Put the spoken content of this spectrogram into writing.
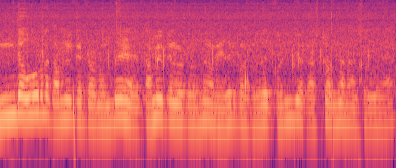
இந்த ஊரில் தமிழ் கட்டணம் வந்து தமிழ் கல்வெட்டு வந்து நம்ம எதிர்பார்க்குறது கொஞ்சம் கஷ்டம் தான் நான் சொல்லுவேன்.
